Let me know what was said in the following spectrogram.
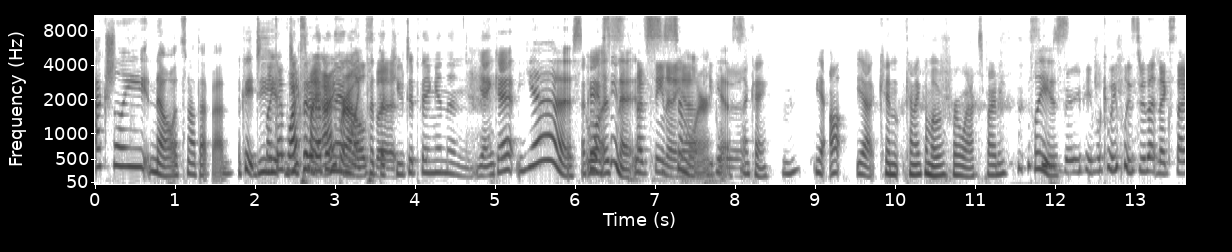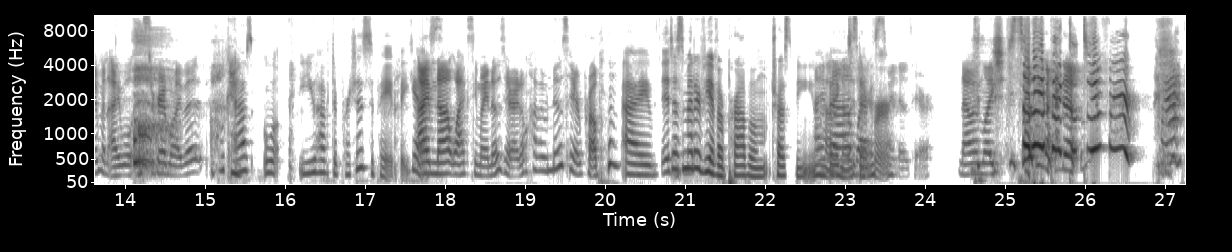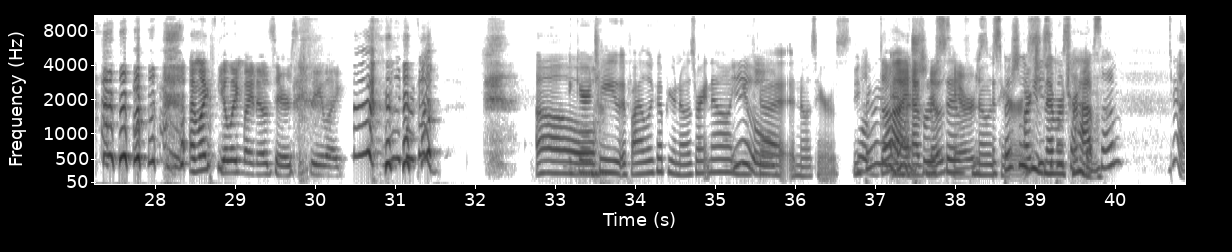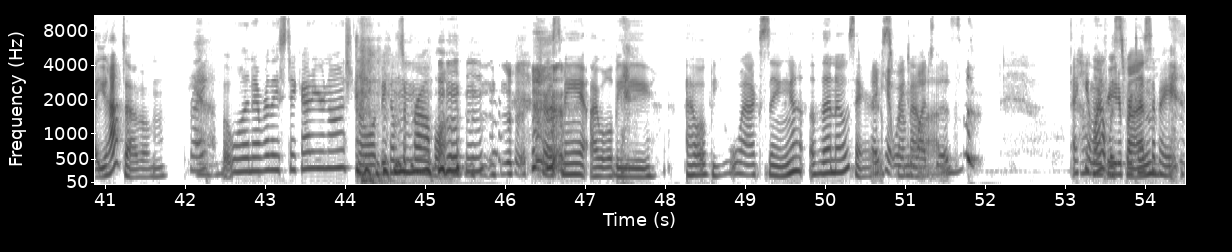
Actually, no, it's not that bad. Okay, do you, Like, I've do you waxed put it my up in there and like eyebrows, put but- the Q-tip thing in and yank it? Yes. Okay, I've it's- seen it. I've seen it, yeah. Similar. People do yes. it. Okay. Mhm. Yeah. Uh, yeah. Can Can I come over for a wax party? This seems Please. very painful. Can we please do that next time and I will Instagram live it? Okay. As- well, you have to participate, but yes, I'm not waxing my nose hair. I don't have a nose hair problem. I It doesn't matter if you have a problem. Trust me, you I'm have beg not to nose waxing differ. my nose hair. Now I'm like, She said I beg to differ. I'm like feeling my nose hairs to see like Oh, I guarantee you, if I look up your nose right now, you've got nose hairs. You well, duh, got I nose have nose hairs. nose Especially hairs. Aren't you've never supposed to trimmed have them. some? Yeah, you have to have them. Right. Yeah, but whenever they stick out of your nostril, it becomes a problem. Trust me, I will be. I will be waxing the nose hairs. I can't wait to watch on. this. I Oh, can't wait for you to fun. participate.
